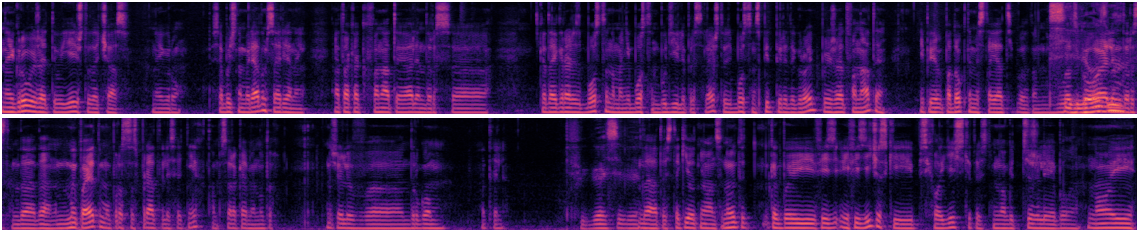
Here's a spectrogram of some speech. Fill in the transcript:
на игру выезжать, ты уедешь туда час на игру. То есть обычно мы рядом с ареной, а так как фанаты Аллендерс, э, когда играли с Бостоном, они Бостон будили, представляешь? То есть Бостон спит перед игрой, приезжают фанаты, и под окнами стоят, типа, там, Let's Go? Islanders, там, да, да. Мы поэтому просто спрятались от них, там, в 40 минутах. Жили в э, другом отеле. Фига себе. Да, то есть такие вот нюансы. Ну, это как бы и, физи- и физически, и психологически, то есть немного тяжелее было. Но и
